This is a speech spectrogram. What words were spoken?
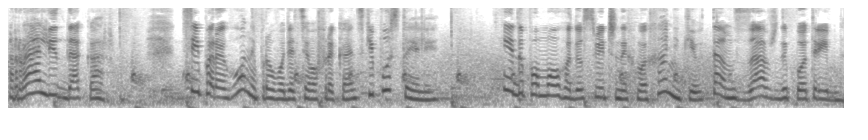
Ралі Дакар. Ці перегони проводяться в африканській пустелі, і допомога досвідчених механіків там завжди потрібна.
